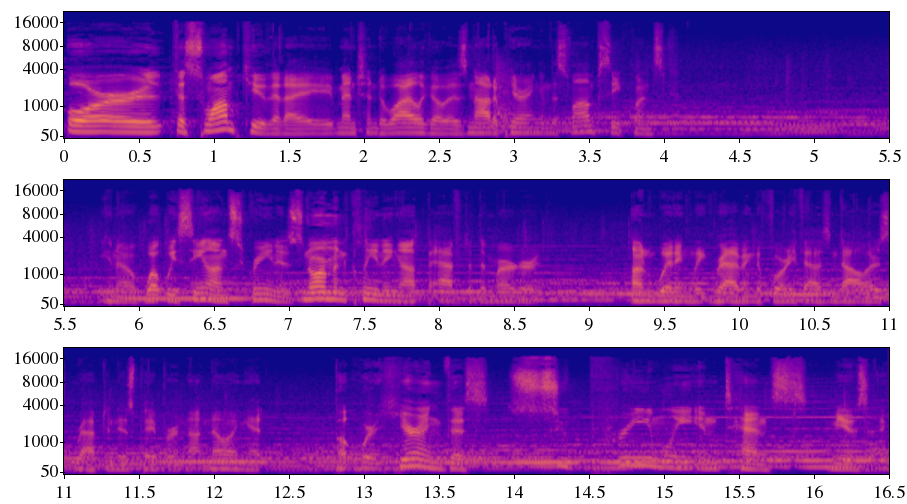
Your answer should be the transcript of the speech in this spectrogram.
Or the swamp cue that I mentioned a while ago is not appearing in the swamp sequence. You know, what we see on screen is Norman cleaning up after the murder, unwittingly grabbing the $40,000 wrapped in newspaper and not knowing it. But we're hearing this supremely intense music.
